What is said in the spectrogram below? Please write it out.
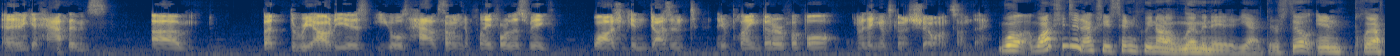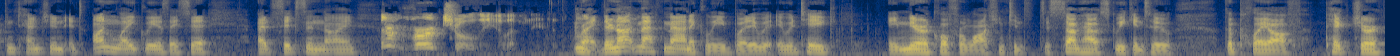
and I think it happens. Um, but the reality is, Eagles have something to play for this week. Washington doesn't. They're playing better football, and I think it's going to show on Sunday. Well, Washington actually is technically not eliminated yet. They're still in playoff contention. It's unlikely, as I said, at six and nine. They're virtually eliminated. Right, they're not mathematically, but it would it would take a miracle for Washington to somehow squeak into the playoff picture.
